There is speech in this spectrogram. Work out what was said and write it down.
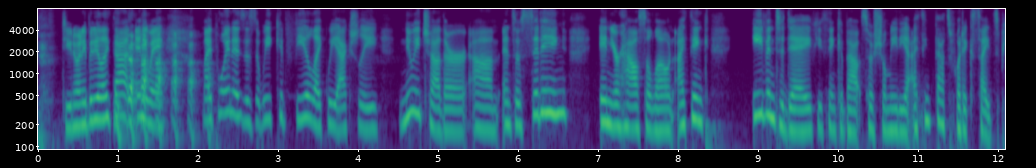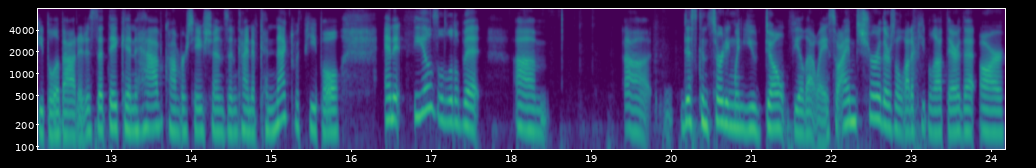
Do you know anybody like that? anyway, my point is is that we could feel like we actually knew each other. Um, and so sitting in your house alone, I think even today, if you think about social media, I think that's what excites people about it is that they can have conversations and kind of connect with people. And it feels a little bit um, uh, disconcerting when you don't feel that way. So I'm sure there's a lot of people out there that are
